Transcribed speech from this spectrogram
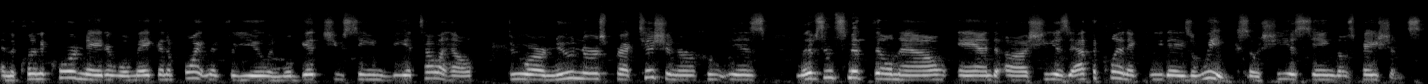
and the clinic coordinator will make an appointment for you and will get you seen via telehealth through our new nurse practitioner who is lives in Smithville now, and uh, she is at the clinic three days a week. So she is seeing those patients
